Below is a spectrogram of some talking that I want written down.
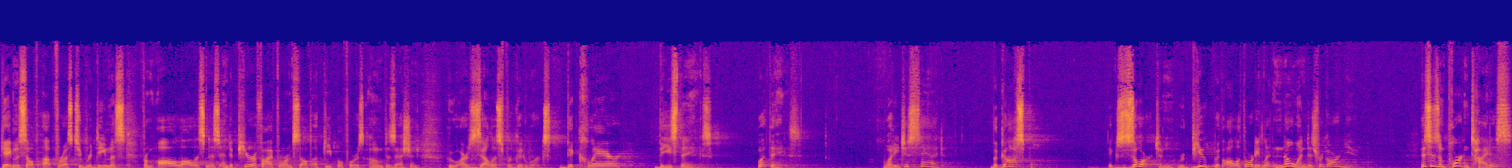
gave himself up for us to redeem us from all lawlessness and to purify for himself a people for his own possession who are zealous for good works. Declare these things. What things? What he just said the gospel. Exhort and rebuke with all authority. Let no one disregard you. This is important, Titus.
